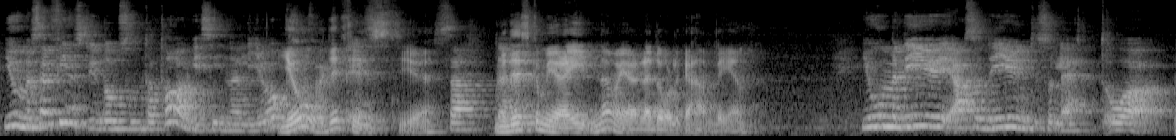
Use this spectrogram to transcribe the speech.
Jo, men sen finns det ju de som tar tag i sina liv också Jo, det faktiskt. finns det ju. Att, Men det ska man göra innan man gör den där dåliga handlingen. Jo, men det är, ju, alltså, det är ju inte så lätt att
